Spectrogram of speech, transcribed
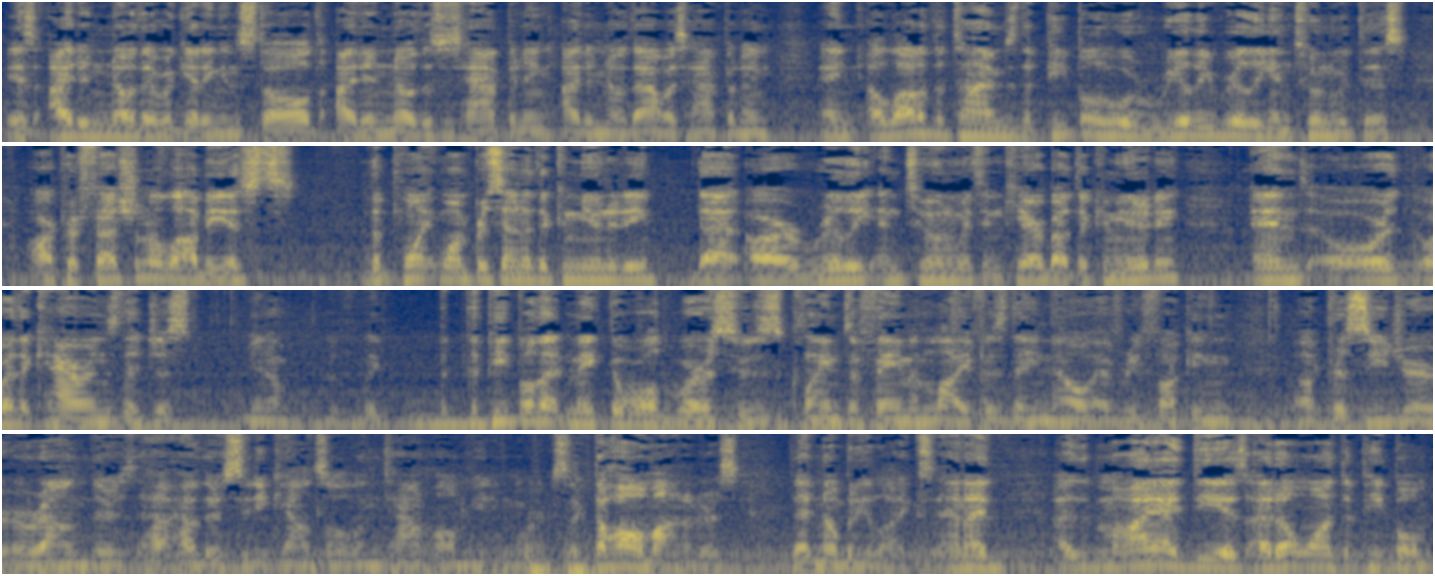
is I didn't know they were getting installed. I didn't know this was happening. I didn't know that was happening. And a lot of the times, the people who are really, really in tune with this are professional lobbyists, the 0.1% of the community that are really in tune with and care about the community, and or or the Karens that just you know the, the, people that make the world worse, whose claim to fame in life is they know every fucking uh, procedure around their how, how, their city council and town hall meeting works, like the hall monitors that nobody likes. And I, I, my idea is I don't want the people,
